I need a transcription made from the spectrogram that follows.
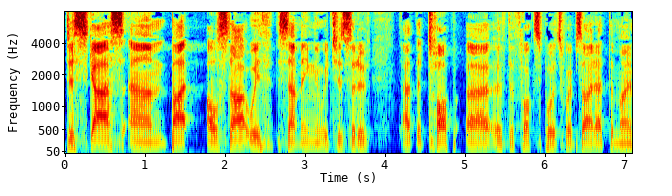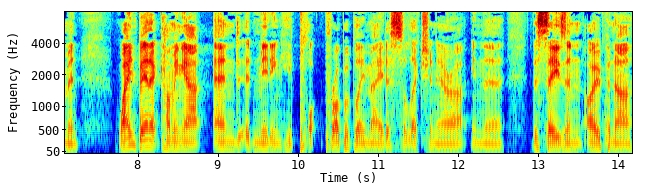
discuss, um, but I'll start with something which is sort of at the top uh, of the Fox Sports website at the moment. Wayne Bennett coming out and admitting he pl- probably made a selection error in the the season opener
